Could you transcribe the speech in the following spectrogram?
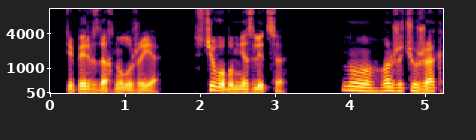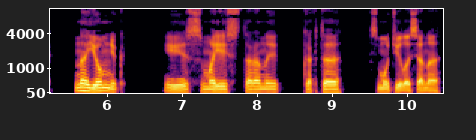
— теперь вздохнул уже я, — «с чего бы мне злиться?» «Ну, он же чужак, наемник, и с моей стороны как-то...» — смутилась она.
